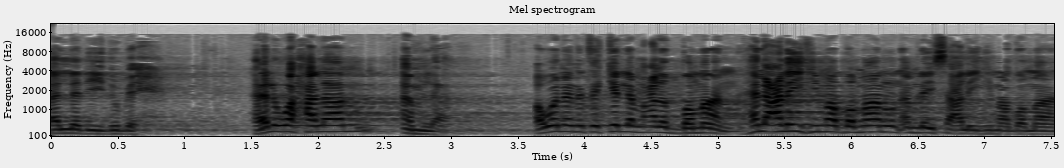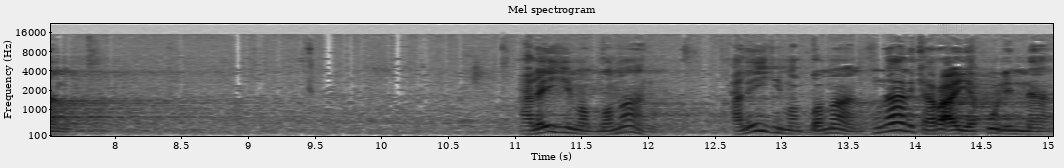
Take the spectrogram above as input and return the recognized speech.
الذي ذبح؟ هل هو حلال أم لا؟ أولا نتكلم عن الضمان. هل عليهما ضمان أم ليس عليهما ضمان؟ عليهما الضمان. عليهما الضمان. هنالك رأي يقول إن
